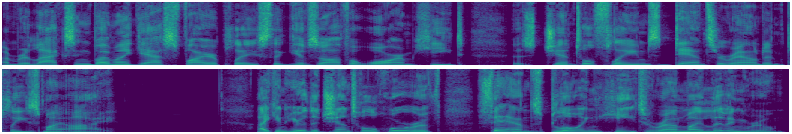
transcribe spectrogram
I'm relaxing by my gas fireplace that gives off a warm heat as gentle flames dance around and please my eye. I can hear the gentle whir of fans blowing heat around my living room,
